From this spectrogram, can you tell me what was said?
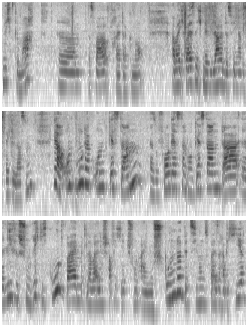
nichts gemacht. Ähm, das war Freitag, genau. Aber ich weiß nicht mehr wie lange, deswegen habe ich es weggelassen. Ja, und Montag und gestern, also vorgestern und gestern, da äh, lief es schon richtig gut, weil mittlerweile schaffe ich jetzt schon eine Stunde, beziehungsweise habe ich hier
